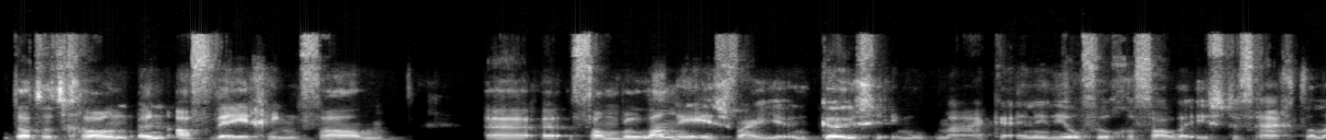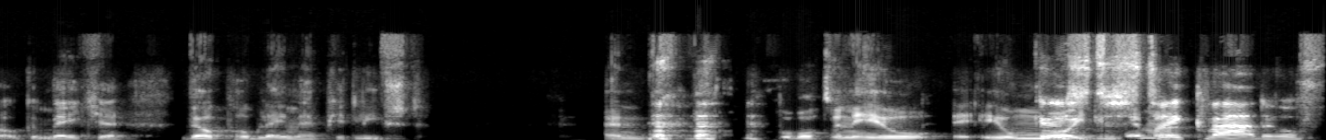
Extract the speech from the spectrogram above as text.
Dat het gewoon een afweging van, uh, van belangen is waar je een keuze in moet maken. En in heel veel gevallen is de vraag dan ook een beetje: welk probleem heb je het liefst? En wat, wat bijvoorbeeld een heel, heel mooi dilemma... twee kwaden, of...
